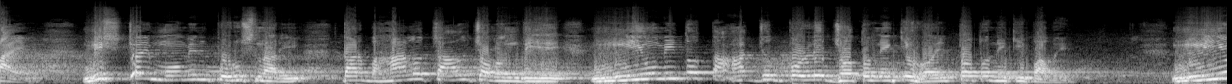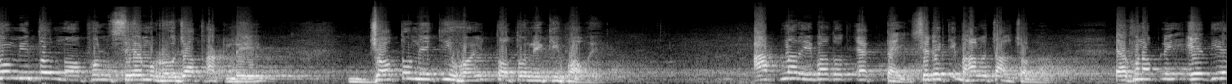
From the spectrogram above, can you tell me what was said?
কায়েম। নিশ্চয় মোমেন পুরুষ, নারী তার ভালো চাল চলন দিয়ে নিয়মিত তাহাজ্জুদ পড়লে যত নেকি হয় তত নেকি পাবে। নিয়মিত নফল সেম রোজা থাকলে যত নেকি হয় তত নেকি পাবে। আপনার ইবাদত একটাই, সেটা কি ভালো চাল চলন এখন আপনি এ দিয়ে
